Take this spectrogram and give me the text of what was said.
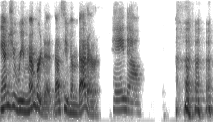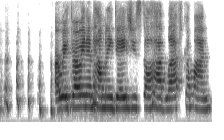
And you remembered it. That's even better. Hey, now. Are we throwing in how many days you still have left? Come on,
